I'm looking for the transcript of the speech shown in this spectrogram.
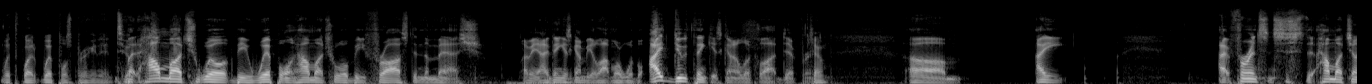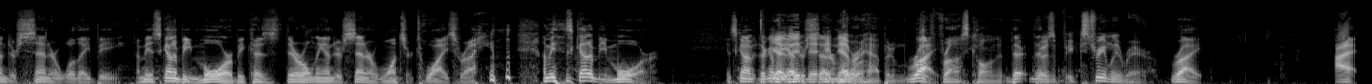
with what Whipple's bringing in too. But how much will it be Whipple and how much will it be Frost in the mesh? I mean, I think it's going to be a lot more Whipple. I do think it's going to look a lot different. Okay. Um, I, I, for instance, just how much under center will they be? I mean, it's going to be more because they're only under center once or twice, right? I mean, it's going to be more. It's going to they're going to yeah, be it, under it- center. it never more. happened. right? With Frost calling it. They're- they're- it was extremely rare. Right. I,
